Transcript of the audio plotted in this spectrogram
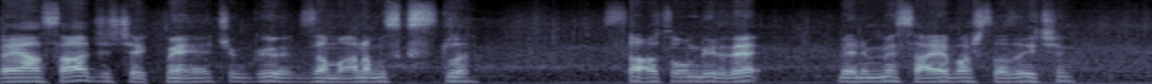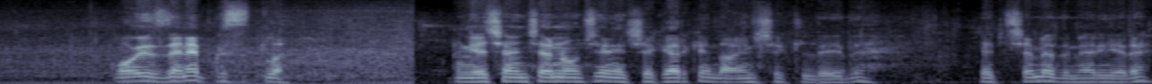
Veya sadece çekmeye çünkü zamanımız kısıtlı. Saat 11'de benim mesai başladığı için. O yüzden hep kısıtlı. Geçen Çernoçen'i çekerken de aynı şekildeydi. Yetişemedim her yere.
